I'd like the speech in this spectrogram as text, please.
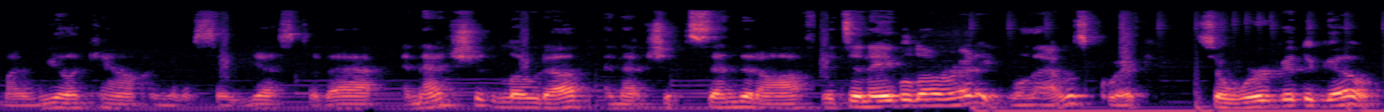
my wheel account. I'm going to say yes to that. And that should load up and that should send it off. It's enabled already. Well, that was quick. So we're good to go.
